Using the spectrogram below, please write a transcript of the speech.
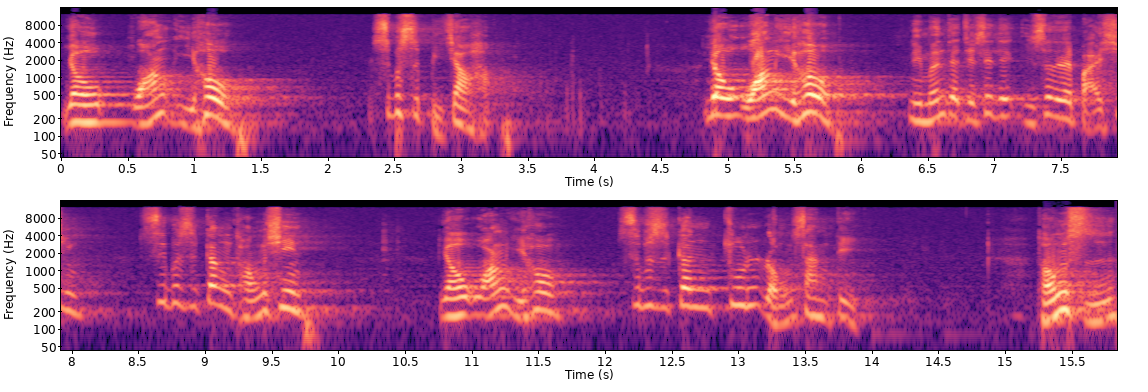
有王以后，是不是比较好？有王以后，你们的这些的以色列的百姓是不是更同心？有王以后，是不是更尊荣上帝？同时，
